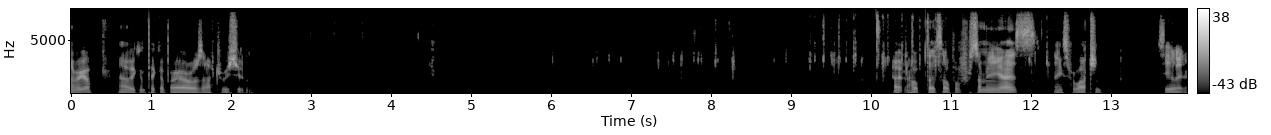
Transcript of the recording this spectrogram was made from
There we go. Now we can pick up our arrows after we shoot them. Alright, hope that's helpful for some of you guys. Thanks for watching. See you later.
